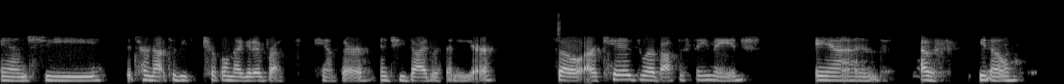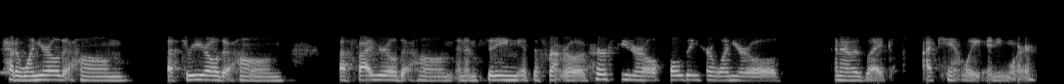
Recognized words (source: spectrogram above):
and she it turned out to be triple negative breast cancer, and she died within a year. So our kids were about the same age, and I was, you know, had a one year old at home, a three year old at home, a five year old at home, and I'm sitting at the front row of her funeral holding her one year old. And I was like, I can't wait anymore,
